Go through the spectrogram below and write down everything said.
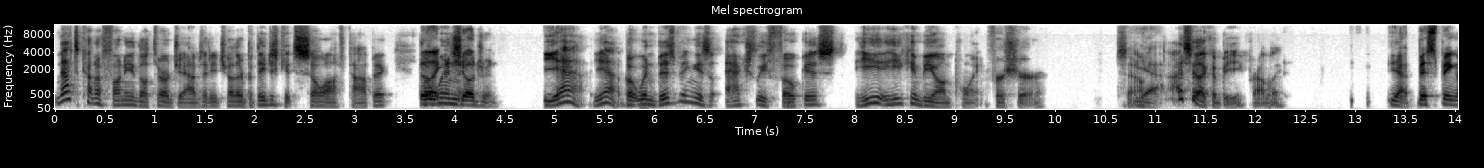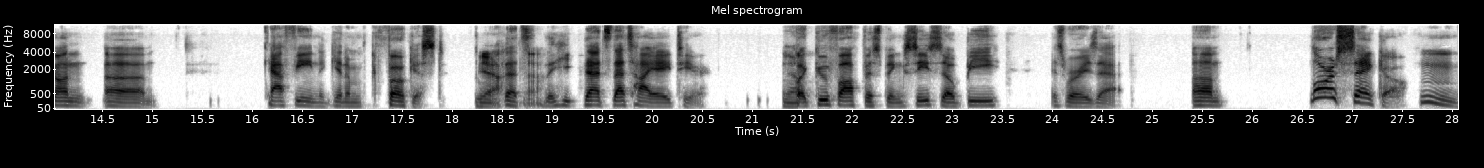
that's kind of funny. They'll throw jabs at each other, but they just get so off topic. They're But like when- children. Yeah, yeah. But when Bisping is actually focused, he he can be on point for sure. So Yeah. I'd say like a B probably. Yeah, Bisping on um, caffeine to get him focused. Yeah, That's yeah, the he. That's that's high A tier. yeah. But goof off Bisping C, so B is where he's at. Um, Laura Sanko. Hmm.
